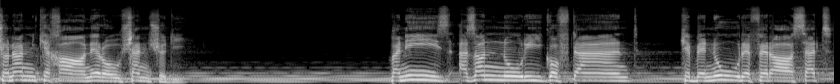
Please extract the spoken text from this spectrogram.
چنان که خانه روشن شدی. و نیز از آن نوری گفتند که به نور فراست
